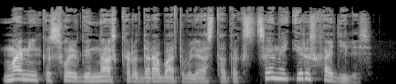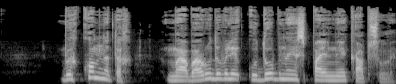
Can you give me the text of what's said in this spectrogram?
маменька с Ольгой наскоро дорабатывали остаток сцены и расходились. В их комнатах мы оборудовали удобные спальные капсулы.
